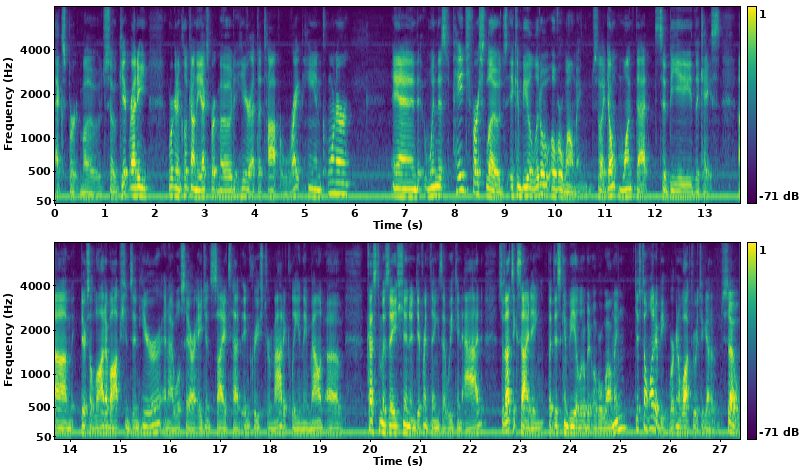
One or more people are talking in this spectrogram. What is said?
expert mode. So get ready. We're going to click on the expert mode here at the top right hand corner. And when this page first loads, it can be a little overwhelming. So I don't want that to be the case. Um, there's a lot of options in here, and I will say our agent sites have increased dramatically in the amount of customization and different things that we can add. So that's exciting, but this can be a little bit overwhelming. Just don't let it be. We're going to walk through it together. So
